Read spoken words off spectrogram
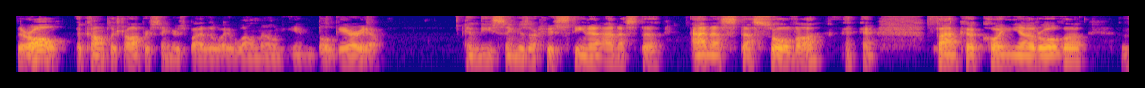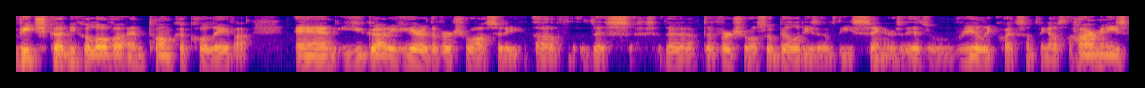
They're all accomplished opera singers, by the way, well known in Bulgaria. And these singers are Christina Anasta- Anastasova, Fanka Konyarova, Vichka Nikolova, and Tonka Koleva. And you got to hear the virtuosity of this, the, the virtuoso abilities of these singers. It's really quite something else. The harmonies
